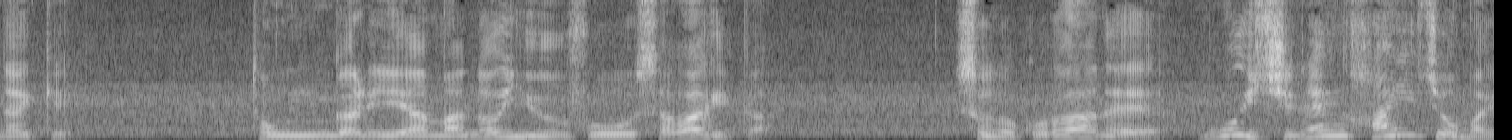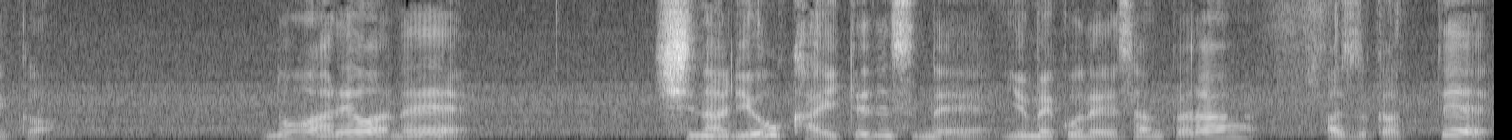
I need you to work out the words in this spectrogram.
何やっけとんがり山の UFO 騒ぎか。その頃はねもう1年半以上前か。のあれはねシナリオを書いてですね夢子姉さんから預かって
